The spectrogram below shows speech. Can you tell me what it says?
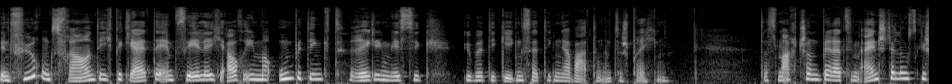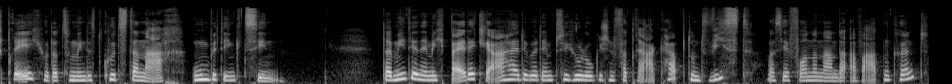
Den Führungsfrauen, die ich begleite, empfehle ich auch immer unbedingt regelmäßig über die gegenseitigen Erwartungen zu sprechen. Das macht schon bereits im Einstellungsgespräch oder zumindest kurz danach unbedingt Sinn. Damit ihr nämlich beide Klarheit über den psychologischen Vertrag habt und wisst, was ihr voneinander erwarten könnt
